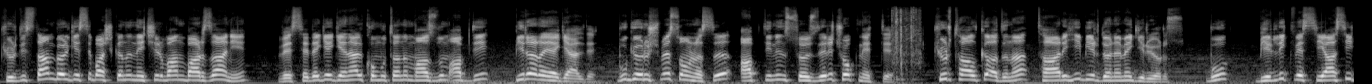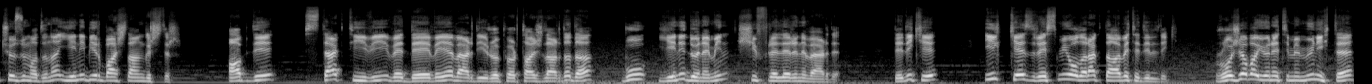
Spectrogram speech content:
Kürdistan Bölgesi Başkanı Neçirvan Barzani ve SDG Genel Komutanı Mazlum Abdi bir araya geldi. Bu görüşme sonrası Abdi'nin sözleri çok netti. Kürt halkı adına tarihi bir döneme giriyoruz. Bu, birlik ve siyasi çözüm adına yeni bir başlangıçtır. Abdi, Stark TV ve DV'ye verdiği röportajlarda da bu yeni dönemin şifrelerini verdi. Dedi ki, ilk kez resmi olarak davet edildik. Rojava yönetimi Münih'te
